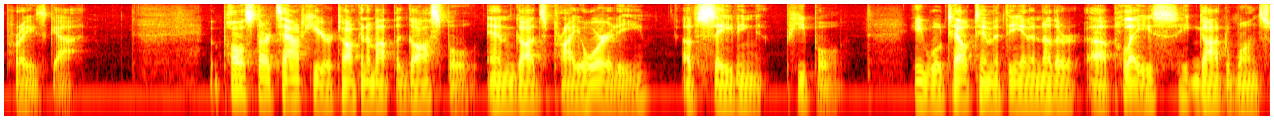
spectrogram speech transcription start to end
Praise God. Paul starts out here talking about the gospel and God's priority of saving people. He will tell Timothy in another uh, place, God wants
